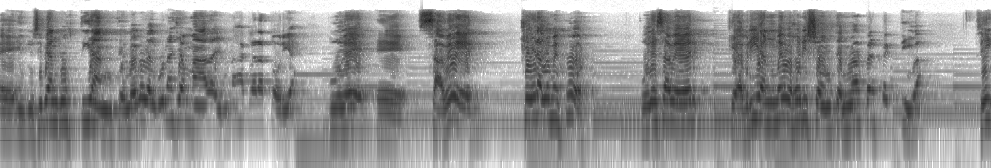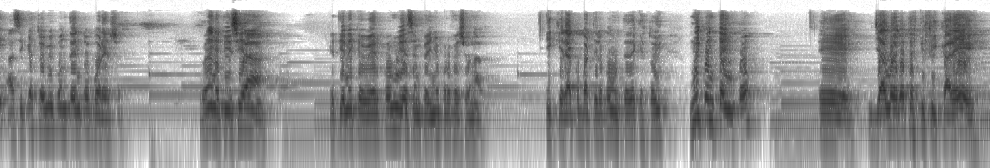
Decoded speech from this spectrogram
eh, inclusive angustiante, luego de algunas llamadas y algunas aclaratorias, pude eh, saber qué era lo mejor. Pude saber que habría nuevos horizontes, nuevas perspectivas. ¿sí? Así que estoy muy contento por eso. Una noticia que tiene que ver con mi desempeño profesional. Y quería compartirlo con ustedes que estoy muy contento. Eh, ya luego testificaré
